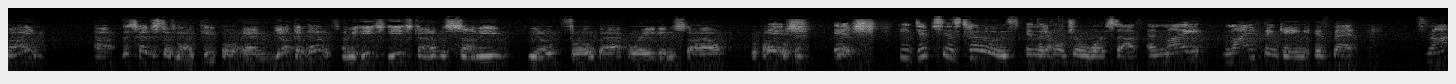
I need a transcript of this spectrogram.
Biden. Uh, this guy just doesn't like people, and Youngkin does. I mean, he's he's kind of a sunny, you know, throwback Reagan style Republican. Ish, ish. He dips his toes in the Yeah. culture war stuff, and my my thinking is that it's not.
